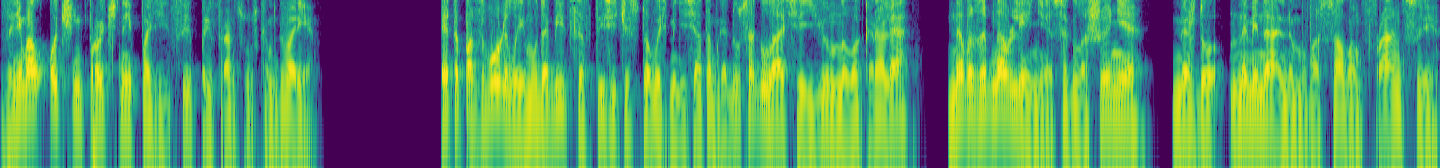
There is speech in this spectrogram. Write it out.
занимал очень прочные позиции при французском дворе. Это позволило ему добиться в 1180 году согласия юного короля на возобновление соглашения между номинальным вассалом Франции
